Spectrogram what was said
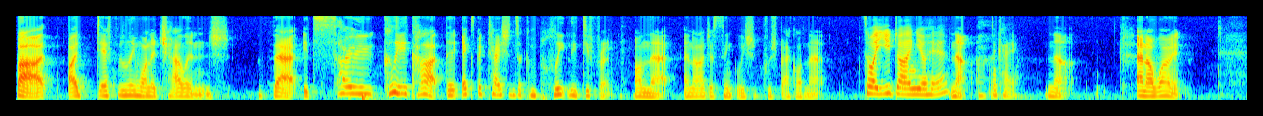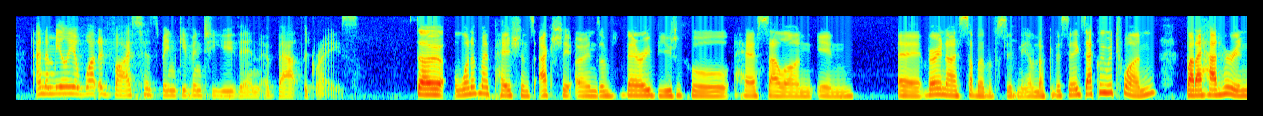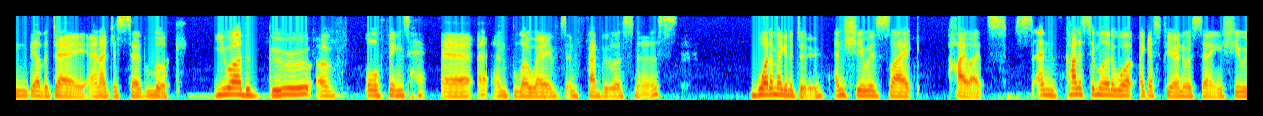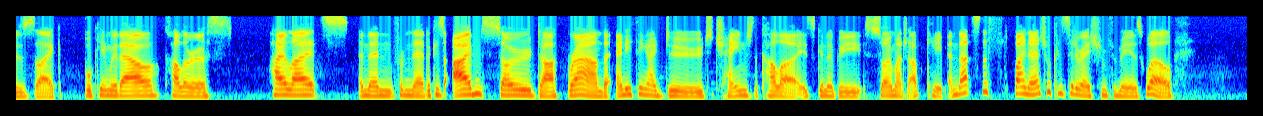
but I definitely want to challenge that it's so clear cut. The expectations are completely different on that. And I just think we should push back on that. So are you dyeing your hair? Nah, Okay. nah. And I won't. And Amelia, what advice has been given to you then about the greys? So one of my patients actually owns a very beautiful hair salon in a very nice suburb of Sydney. I'm not going to say exactly which one, but I had her in the other day and I just said, "Look, you are the guru of all things hair and blow waves and fabulousness. What am I going to do?" And she was like, "Highlights." And kind of similar to what I guess Fiona was saying, she was like, "Book in with our colorist." Highlights and then from there because I'm so dark brown that anything I do to change the color is going to be so much upkeep. And that's the financial consideration for me as well.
